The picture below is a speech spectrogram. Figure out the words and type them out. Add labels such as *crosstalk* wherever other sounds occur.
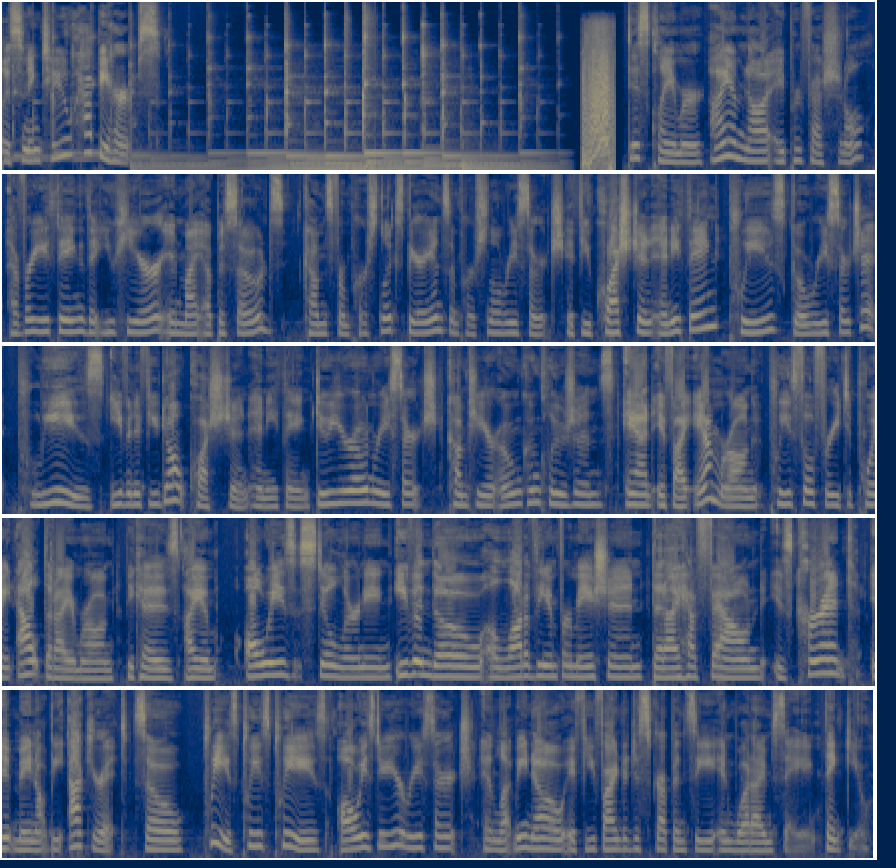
listening to Happy Herps. Disclaimer I am not a professional. Everything that you hear in my episodes comes from personal experience and personal research. If you question anything, please go research it. Please, even if you don't question anything, do your own research, come to your own conclusions. And if I am wrong, please feel free to point out that I am wrong because I am always still learning. Even though a lot of the information that I have found is current, it may not be accurate. So please, please, please always do your research and let me know if you find a discrepancy in what I'm saying. Thank you.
